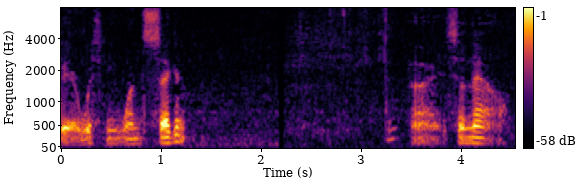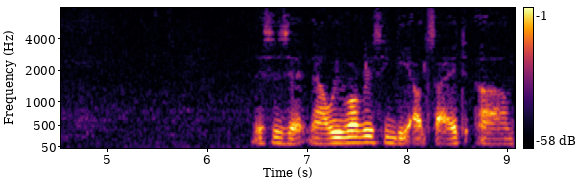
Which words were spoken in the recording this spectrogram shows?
bear with me one second Alright, so now, this is it. Now, we've already seen the outside. Um,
